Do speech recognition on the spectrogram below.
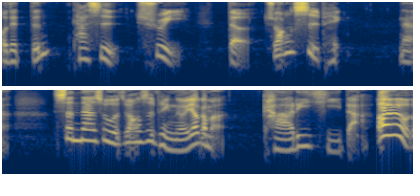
我的灯它是 tree 的装饰品，那圣诞树的装饰品呢要干嘛？卡里奇达，哎呦，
